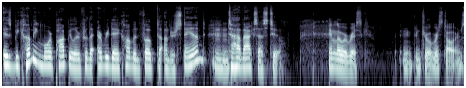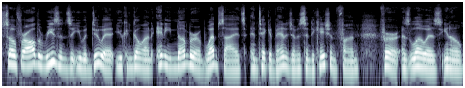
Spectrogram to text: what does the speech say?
is becoming more popular for the everyday common folk to understand, mm-hmm. to have access to. and lower risk and control risk tolerance. So, for all the reasons that you would do it, you can go on any number of websites and take advantage of a syndication fund for as low as, you know,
